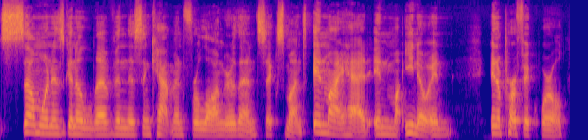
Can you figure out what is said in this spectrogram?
someone is going to live in this encampment for longer than six months. In my head, in my, you know, in in a perfect world.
